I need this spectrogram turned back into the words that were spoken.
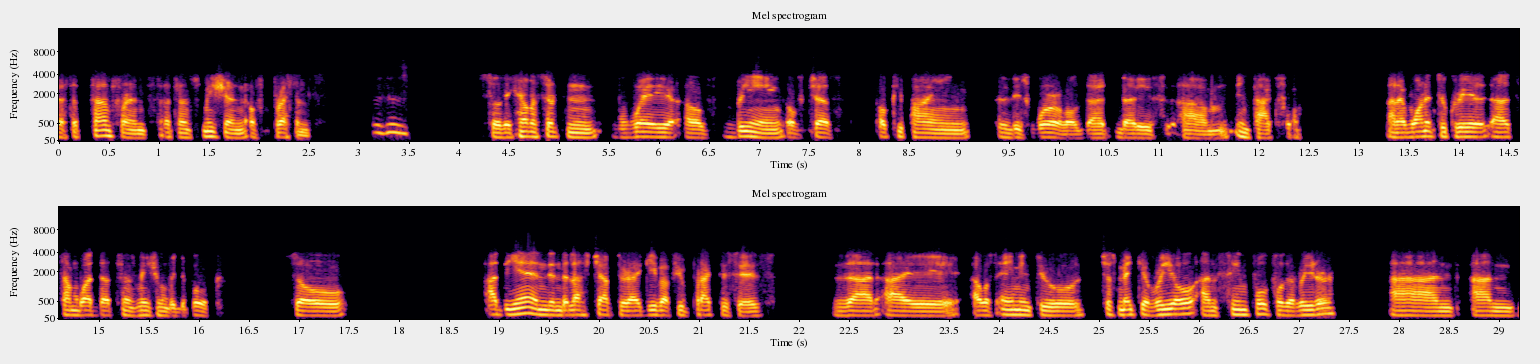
as a transference, a transmission of presence. Mm-hmm. So they have a certain way of being, of just occupying this world that that is um, impactful and I wanted to create uh, somewhat that transmission with the book. So at the end, in the last chapter, I give a few practices that I I was aiming to just make it real and simple for the reader, and and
